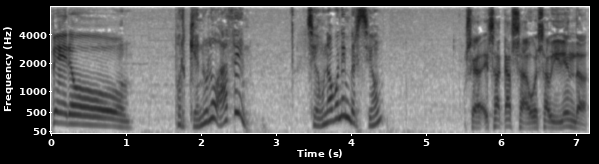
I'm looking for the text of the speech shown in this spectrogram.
pero ¿por qué no lo hacen? Si es una buena inversión. O sea, esa casa o esa vivienda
